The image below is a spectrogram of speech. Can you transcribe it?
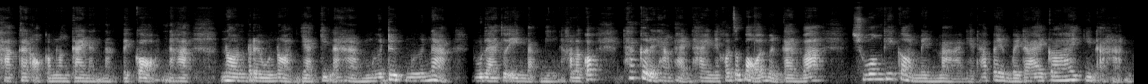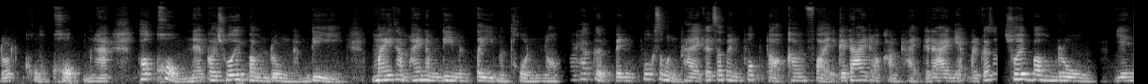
พักการออกกำลังกายหนักๆไปก่อนนะคะ นอนเร็วหน่อยอย่ากกินอาหารมื้อดึกมื้อหนักดูแลตัวเองแบบนี้นะคะ แล้วก็ถ้าเกิดในทางแผนไทยเนี่ยเขาจะบอกไว้เหมือนกันว่าช่วงที่ก่อนเมนมาเนี่ยถ้าเป็นไปได้ก็ให้กินอาหารรสขมๆนะคะเพราะขมเนี่ยก็ช่วยบำรุงน้ำดี ไม่ทำให้น้ำดีมันตีมันทนเนาะเพราะถ้าเกิดเป็นพวกสมุนไพรก็จะเป็นพวกดอกคำฝอยก็ได้ดอกคำไทยก็ได้เนี่ยมันก็จะช่วยบำรุงเย็น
